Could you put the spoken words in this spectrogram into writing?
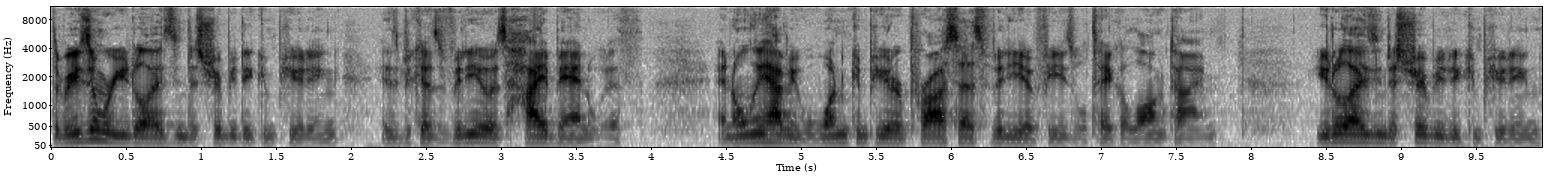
The reason we're utilizing distributed computing is because video is high bandwidth, and only having one computer process video feeds will take a long time. Utilizing distributed computing,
